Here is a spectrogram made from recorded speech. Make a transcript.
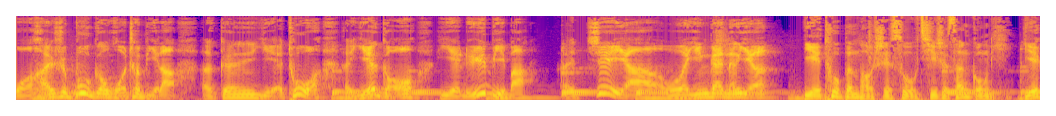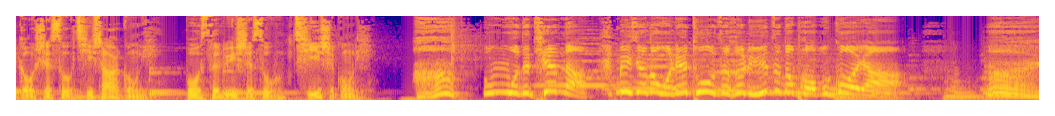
我还是不跟火车比了，呃，跟野兔、野狗、野驴比吧。呃，这样我应该能赢。野兔奔跑时速七十三公里，野狗时速七十二公里，波斯驴时速七十公里。啊！我的天哪！没想到我连兔子和驴子都跑不过呀！唉。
